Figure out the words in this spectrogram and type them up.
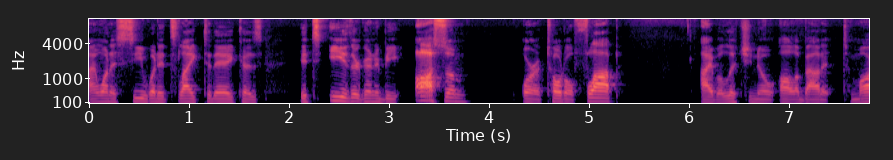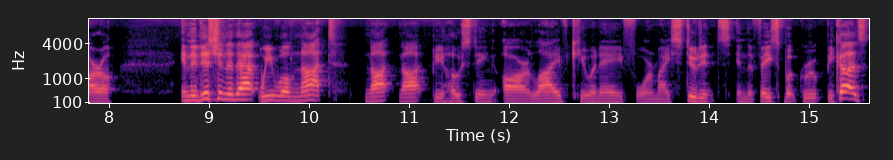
I want to see what it's like today because it's either going to be awesome or a total flop. I will let you know all about it tomorrow. In addition to that, we will not not not be hosting our live Q&A for my students in the Facebook group because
